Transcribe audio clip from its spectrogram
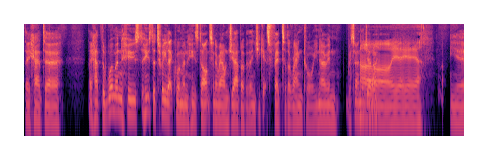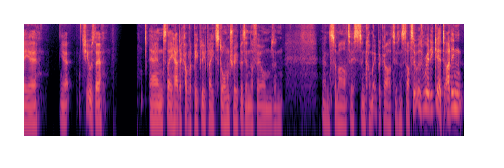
They had uh, they had the woman who's who's the Twi'lek woman who's dancing around Jabba, but then she gets fed to the Rancor. You know, in Return of the Jedi. Oh yeah, yeah, yeah. Yeah, yeah, yeah. She was there, and they had a couple of people who played stormtroopers in the films, and and some artists and comic book artists and stuff. So it was really good. I didn't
